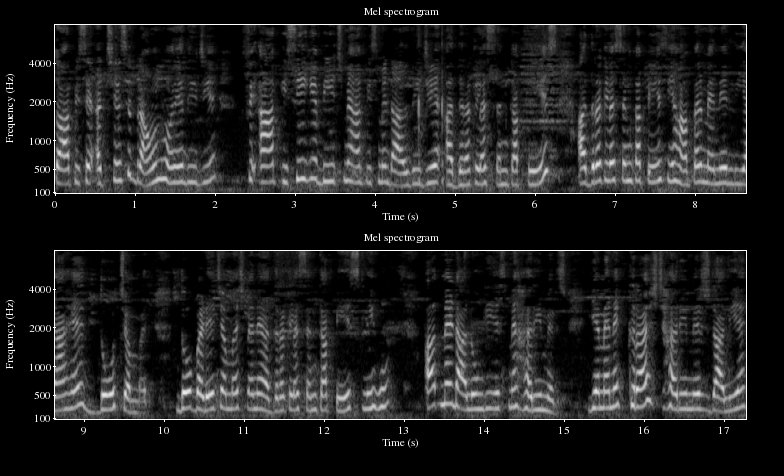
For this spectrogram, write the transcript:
तो आप इसे अच्छे से ब्राउन होने दीजिए। फिर आप इसी के बीच में आप इसमें डाल दीजिए अदरक लहसन का पेस्ट। अदरक लहसन का पेस्ट यहाँ पर मैंने लिया है दो चम्मच। दो बड़े चम्मच मैंने अदरक लहसन का पेस्ट ली हूँ। अब मैं डालूँगी इसमें हरी मिर्च। ये मैंने क्रश्ड हरी मिर्च डाली है।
